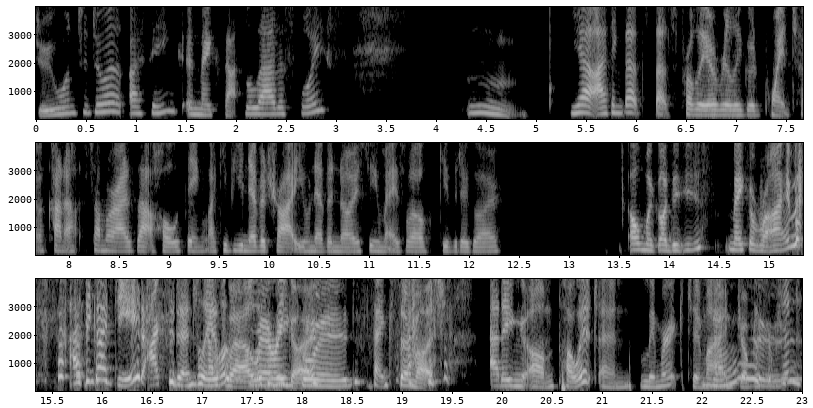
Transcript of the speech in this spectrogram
do want to do it, I think, and make that the loudest voice. Mm. Yeah, I think that's that's probably a really good point to kind of summarize that whole thing. Like if you never try, you'll never know, so you may as well give it a go. Oh my god, did you just make a rhyme? I think I did accidentally That as well. Very go. good. Thanks so much. Adding um poet and limerick to my job description.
